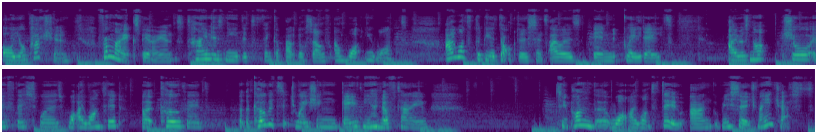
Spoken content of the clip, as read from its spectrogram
or your passion. From my experience, time is needed to think about yourself and what you want. I wanted to be a doctor since I was in grade 8. I was not sure if this was what I wanted, but COVID, but the COVID situation gave me enough time to ponder what I want to do and research my interests.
